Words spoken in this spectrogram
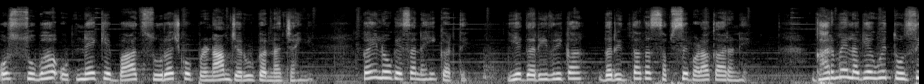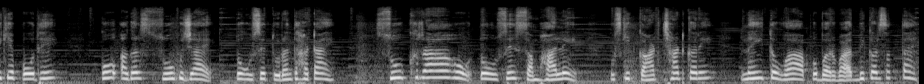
और सुबह उठने के बाद सूरज को प्रणाम ज़रूर करना चाहिए। कई लोग ऐसा नहीं करते। ये गरीबी का, दरिद्रता का सबसे बड़ा कारण है। घर में लगे हुए तुलसी के पौधे को अगर सूख जाए तो उसे तुरंत हटाएँ। सूख रहा हो तो उसे संभालें। उसकी काट छाट करें, नहीं तो वह आपको बर्बाद भी कर सकता है।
